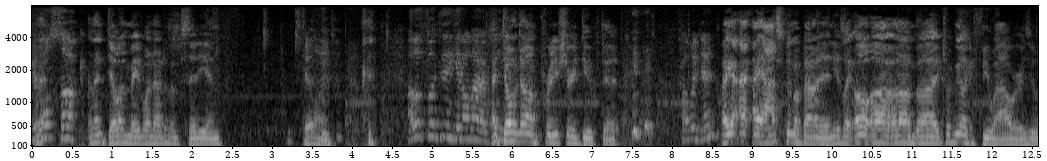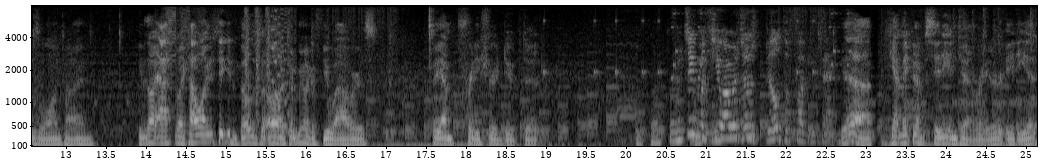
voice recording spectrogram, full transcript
Your and suck. and then Dylan made one out of obsidian. Dylan. How the fuck did he get all that? I don't know. I'm pretty sure he duped it. Probably did. I, I, I asked him about it, and he was like, "Oh, uh, um, uh, it took me like a few hours. It was a long time." Even though I asked him like, "How long did it take you to build this?" Like, oh, it took me like a few hours. So yeah, I'm pretty sure he duped it. It took him a few hours to just build the fucking thing. Yeah, you can't make an obsidian generator, idiot.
